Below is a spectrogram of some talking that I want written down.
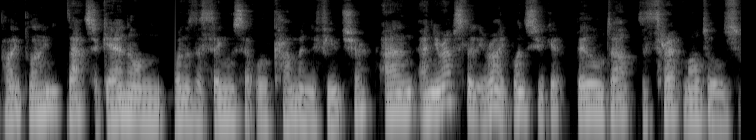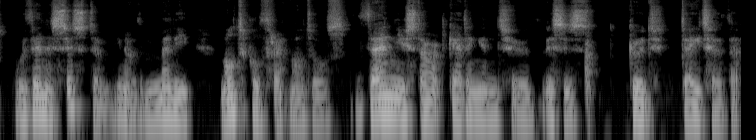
pipeline. That's again on one of the things that will come in the future. And and you're absolutely right. Once you get build up the threat models within a system, you know, the many multiple threat models, then you start getting into this is good data that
